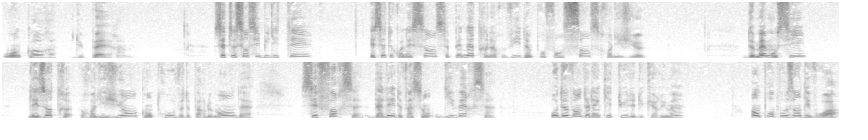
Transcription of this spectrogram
ou encore du Père. Cette sensibilité et cette connaissance pénètrent leur vie d'un profond sens religieux. De même aussi, les autres religions qu'on trouve de par le monde s'efforcent d'aller de façon diverse au-devant de l'inquiétude du cœur humain en proposant des voies,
